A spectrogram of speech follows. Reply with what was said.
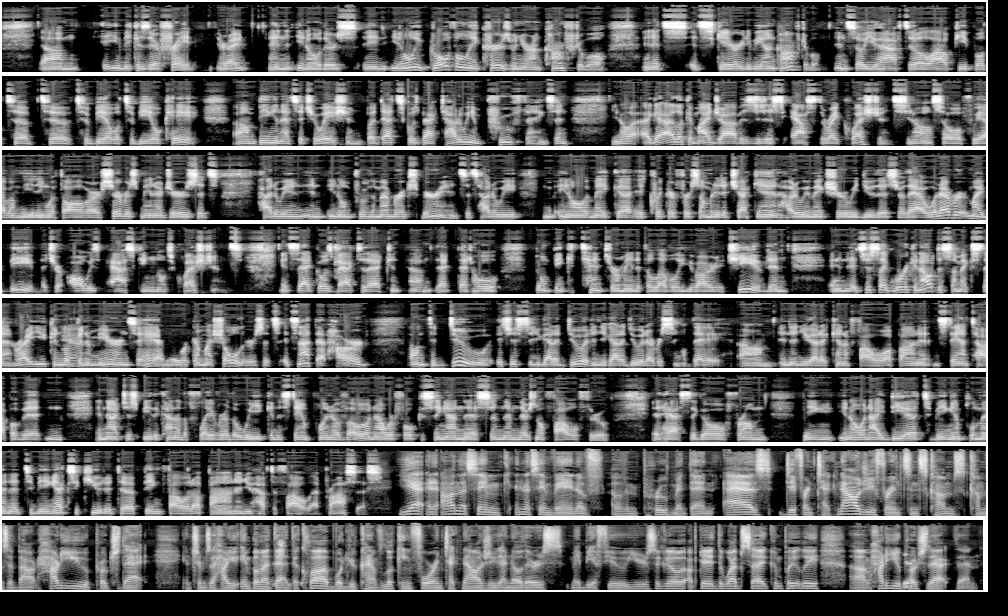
Um, because they're afraid, right? And you know, there's it, only growth only occurs when you're uncomfortable, and it's it's scary to be uncomfortable, and so you have to allow people to to to be able to be okay um, being in that situation. But that goes back to how do we improve things, and you know, I, I look at my job is to just ask the right questions, you know. So if we have a meeting with all of our service managers, it's how do we in, you know improve the member experience? It's how do we you know make uh, it quicker for somebody to check in? How do we make sure we do this or that? Whatever it might be, but you're always asking asking those questions. It's that goes back to that um, that that whole don't be content to remain at the level you've already achieved, and and it's just like working out to some extent, right? You can look yeah. in a mirror and say, hey, I got to work on my shoulders. It's it's not that hard um, to do. It's just that you got to do it, and you got to do it every single day, um, and then you got to kind of follow up on it and stay on top of it, and and not just be the kind of the flavor of the week in the standpoint of oh, now we're focusing on this, and then there's no follow through. It has to go from being you know an idea to being implemented to being executed to being followed up on and you have to follow that process. Yeah and on that same in that same vein of of improvement then as different technology for instance comes comes about how do you approach that in terms of how you implement that at the club? What you're kind of looking for in technology? I know there's maybe a few years ago updated the website completely. Um, how do you approach yeah. that then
